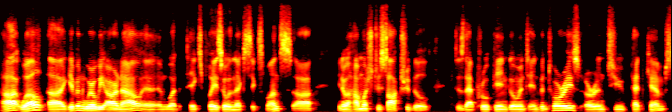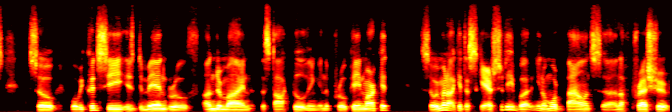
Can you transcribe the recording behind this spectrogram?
Uh, well, uh, given where we are now and, and, what takes place over the next six months, uh, you know, how much do stocks rebuild? Does that propane go into inventories or into petchems? So what we could see is demand growth undermine the stock building in the propane market. So we might not get to scarcity, but you know more balance, uh, enough pressure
